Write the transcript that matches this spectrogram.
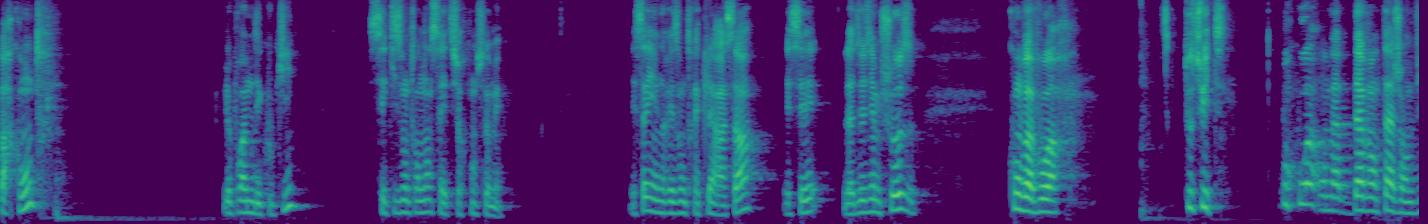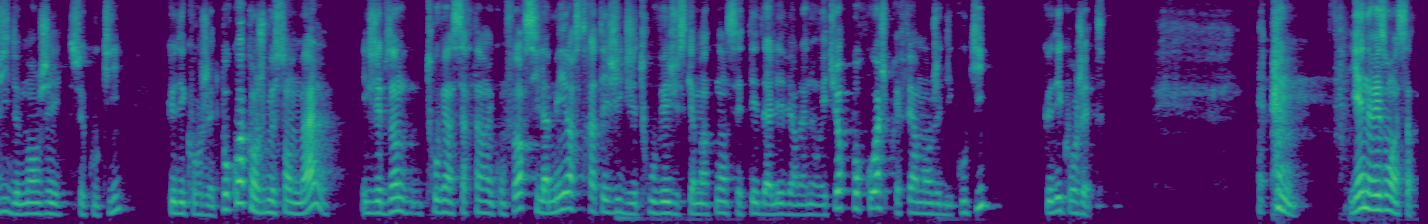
Par contre, le problème des cookies, c'est qu'ils ont tendance à être surconsommés. Et ça, il y a une raison très claire à ça. Et c'est la deuxième chose qu'on va voir tout de suite. Pourquoi on a davantage envie de manger ce cookie que des courgettes? Pourquoi quand je me sens mal et que j'ai besoin de trouver un certain réconfort, si la meilleure stratégie que j'ai trouvée jusqu'à maintenant, c'était d'aller vers la nourriture, pourquoi je préfère manger des cookies que des courgettes Il y a une raison à ça.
